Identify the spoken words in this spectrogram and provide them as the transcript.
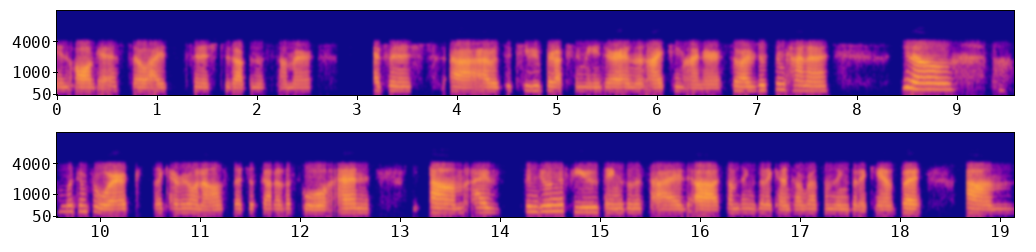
in August, so I finished it up in the summer. I finished uh I was a TV production major and an IT minor. So I've just been kind of, you know, looking for work like everyone else that just got out of school. And um I've been doing a few things on the side, uh some things that I can talk about, some things that I can't. But um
